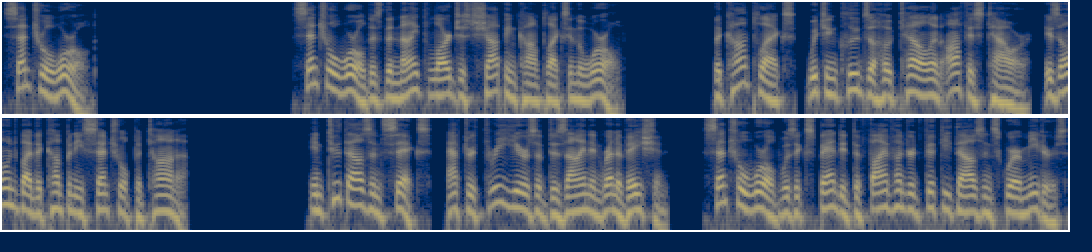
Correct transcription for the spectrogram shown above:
Central World Central World is the ninth largest shopping complex in the world. The complex, which includes a hotel and office tower, is owned by the company Central Pattana. In 2006, after three years of design and renovation, Central World was expanded to 550,000 square meters,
